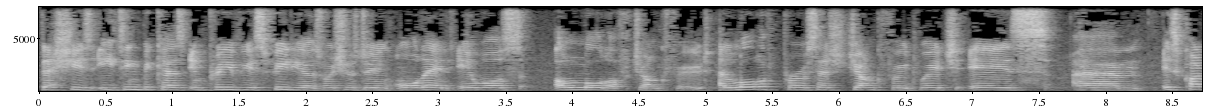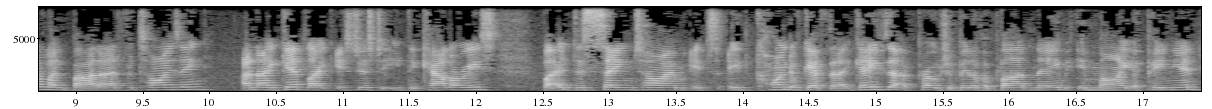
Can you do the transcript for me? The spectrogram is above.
that she's eating because in previous videos when she was doing all in it was a lot of junk food a lot of processed junk food which is um is kind of like bad advertising and I get like it's just to eat the calories but at the same time it's it kind of gave that gave that approach a bit of a bad name in my opinion.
